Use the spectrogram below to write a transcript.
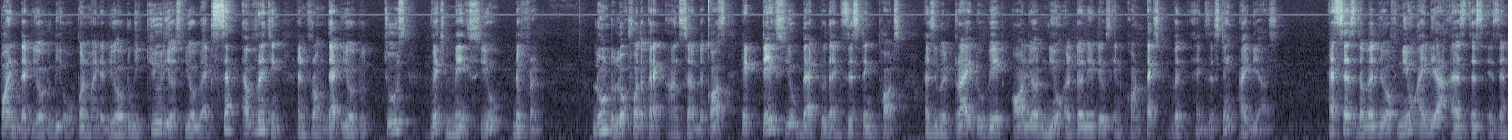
point that you have to be open minded. You have to be curious. You have to accept everything and from that you have to choose which makes you different don't look for the correct answer because it takes you back to the existing thoughts as you will try to weight all your new alternatives in context with existing ideas. Assess the value of new idea as this is an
